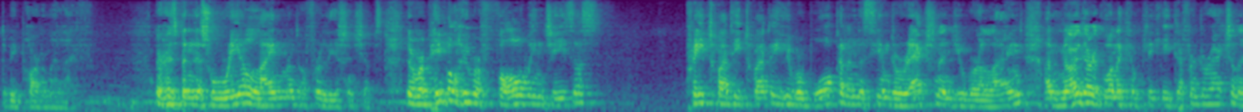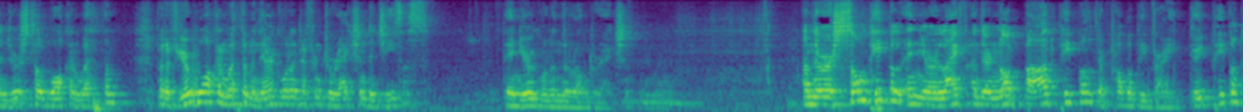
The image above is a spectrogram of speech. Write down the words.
to be part of my life. There has been this realignment of relationships. There were people who were following Jesus pre 2020 who were walking in the same direction and you were aligned, and now they're going a completely different direction and you're still walking with them. But if you're walking with them and they're going a different direction to Jesus, then you're going in the wrong direction. And there are some people in your life, and they're not bad people, they're probably very good people,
